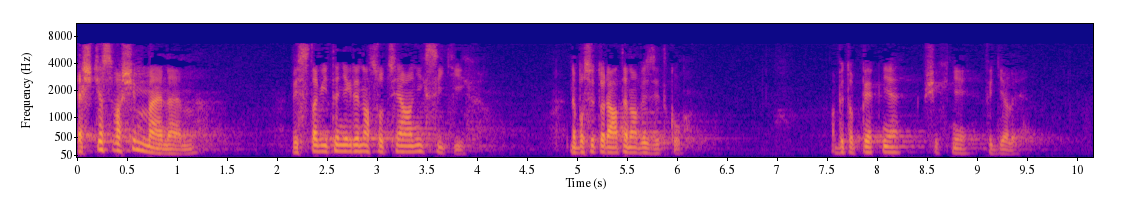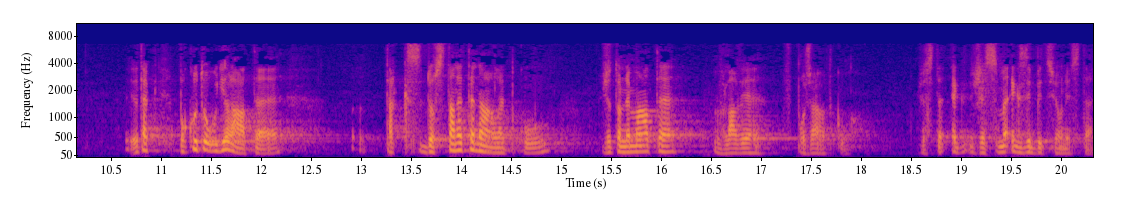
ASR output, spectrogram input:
ještě s vaším jménem vystavíte někde na sociálních sítích, nebo si to dáte na vizitku, aby to pěkně všichni viděli. Tak pokud to uděláte, tak dostanete nálepku, že to nemáte v hlavě v pořádku. Že, jste, že jsme exhibicionisté.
